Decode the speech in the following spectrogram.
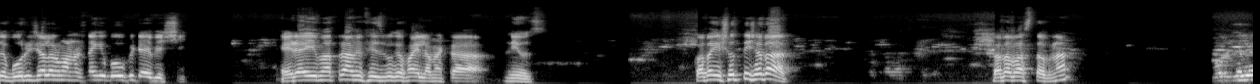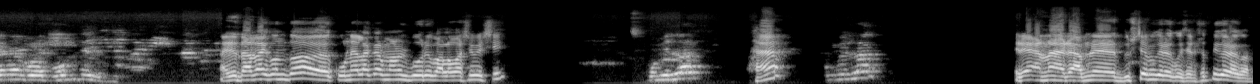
যে বরিশালের মানুষ নাকি বউ পিটায় বেশি। এটাই মাত্র আমি ফেসবুকে পাইলাম একটা নিউজ কথা কি সত্যি সাদাত? কথা বাস্তব না? যে দাদা এখন তো কোন এলাকার মানুষ বউরে ভালোবাসে বেশি? হ্যাঁ? এটা না এটা আপনি দুষ্টামি করে কইছেন সত্যি করে এখন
